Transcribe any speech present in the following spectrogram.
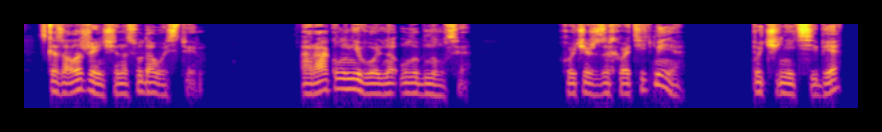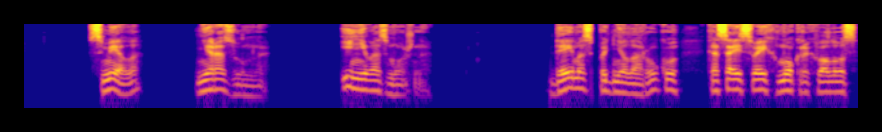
— сказала женщина с удовольствием. Оракул невольно улыбнулся. Хочешь захватить меня? Подчинить себе? Смело, неразумно и невозможно. Деймос подняла руку, касаясь своих мокрых волос,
